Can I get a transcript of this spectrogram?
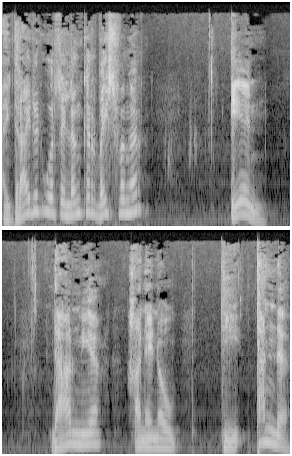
Hy draai dit oor sy linker wysvinger en daarmee gaan hy nou die tande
